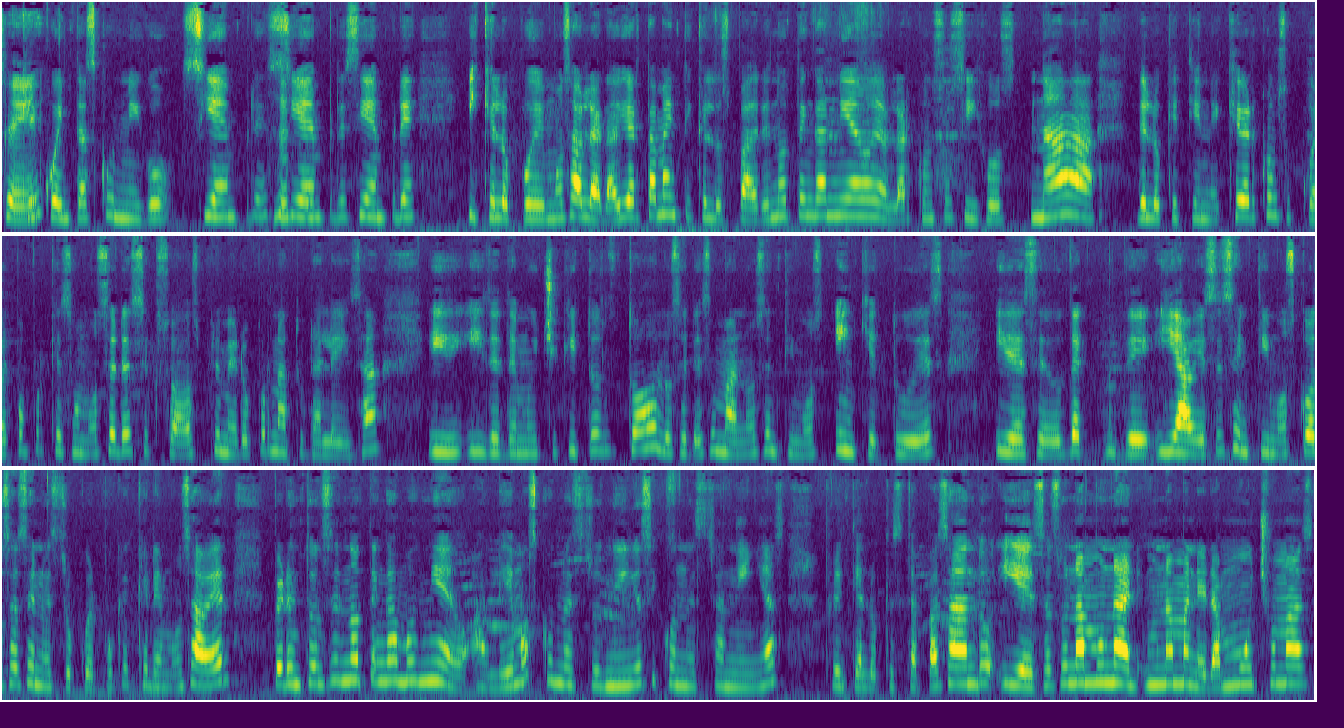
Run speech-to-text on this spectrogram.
que cuentas conmigo siempre, siempre, siempre y que lo podemos hablar abiertamente y que los padres no tengan miedo de hablar con sus hijos nada de lo que tiene que ver con su cuerpo porque somos seres sexuados primero por naturaleza y, y desde muy chiquitos todos los seres humanos sentimos inquietudes y deseos de, de, y a veces sentimos cosas en nuestro cuerpo que queremos saber, pero entonces no tengamos miedo, hablemos con nuestros niños y con nuestras niñas frente a lo que está pasando y esa es una, una manera mucho más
